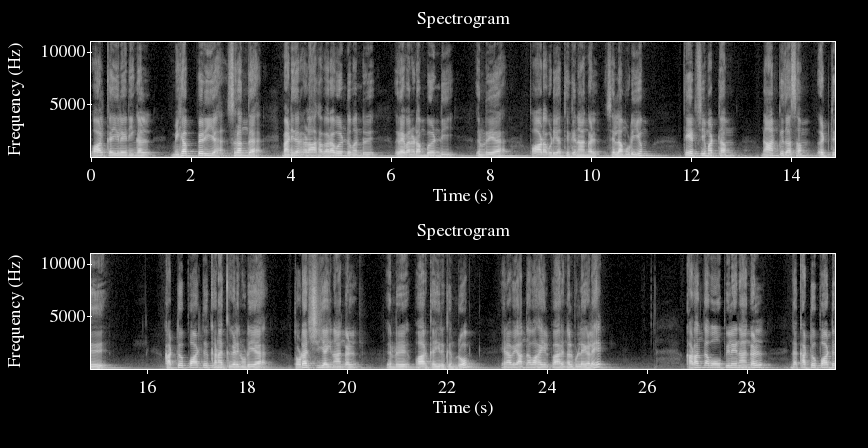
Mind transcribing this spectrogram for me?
வாழ்க்கையிலே நீங்கள் மிகப்பெரிய சிறந்த மனிதர்களாக வர வேண்டும் என்று இறைவனிடம் வேண்டி இன்றைய பாட விடயத்துக்கு நாங்கள் செல்ல முடியும். தேர்ச்சி மட்டம் நான்கு தசம் எட்டு. கட்டுப்பாட்டு கணக்குகளினுடைய தொடர்ச்சியை நாங்கள் என்று பார்க்க இருக்கின்றோம். எனவே அந்த வகையில் பாருங்கள் பிள்ளைகளே கடந்த வகுப்பிலே நாங்கள் இந்த கட்டுப்பாட்டு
